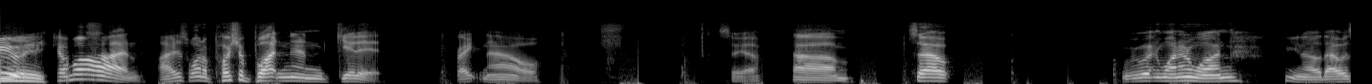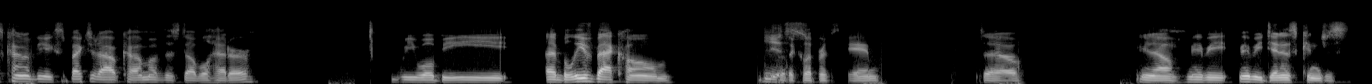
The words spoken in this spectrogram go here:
Dude, me. come on. I just want to push a button and get it right now. So yeah. Um so we went one and one. You know, that was kind of the expected outcome of this doubleheader. We will be I believe back home for Yes. the Clippers game. So, you know, maybe maybe Dennis can just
